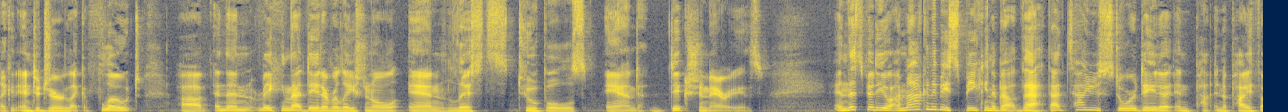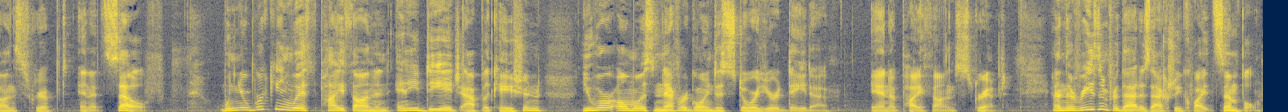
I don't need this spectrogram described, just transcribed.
like an integer, like a float, uh, and then making that data relational in lists, tuples, and dictionaries. In this video, I'm not going to be speaking about that. That's how you store data in, in a Python script in itself. When you're working with Python in any DH application, you are almost never going to store your data in a Python script. And the reason for that is actually quite simple.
